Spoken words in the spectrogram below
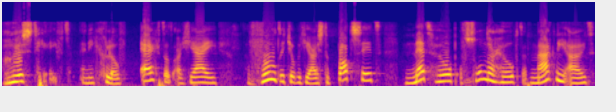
rust geeft. En ik geloof echt dat als jij voelt dat je op het juiste pad zit, met hulp of zonder hulp, dat maakt niet uit,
